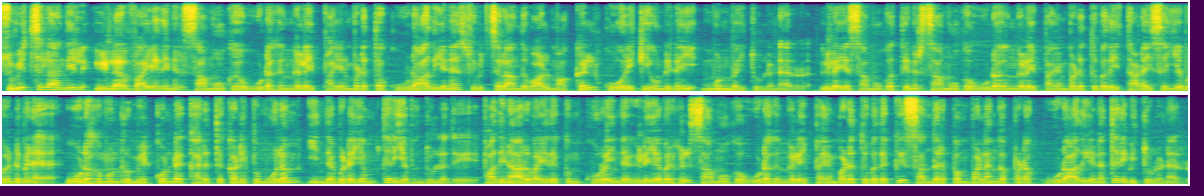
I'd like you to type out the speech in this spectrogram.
சுவிட்சர்லாந்தில் இள வயதினர் சமூக ஊடகங்களை பயன்படுத்தக்கூடாது என சுவிட்சர்லாந்து வாழ் மக்கள் கோரிக்கை ஒன்றினை முன்வைத்துள்ளனர். இளைய சமூகத்தினர் சமூக ஊடகங்களை பயன்படுத்துவதை தடை செய்ய வேண்டும் என ஊடகம் ஒன்று மேற்கொண்ட கருத்து கணிப்பு மூலம் இந்த விடயம் தெரிய வந்துள்ளது பதினாறு வயதுக்கும் குறைந்த இளையவர்கள் சமூக ஊடகங்களை பயன்படுத்துவதற்கு சந்தர்ப்பம் வழங்கப்படக்கூடாது என தெரிவித்துள்ளனர்.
